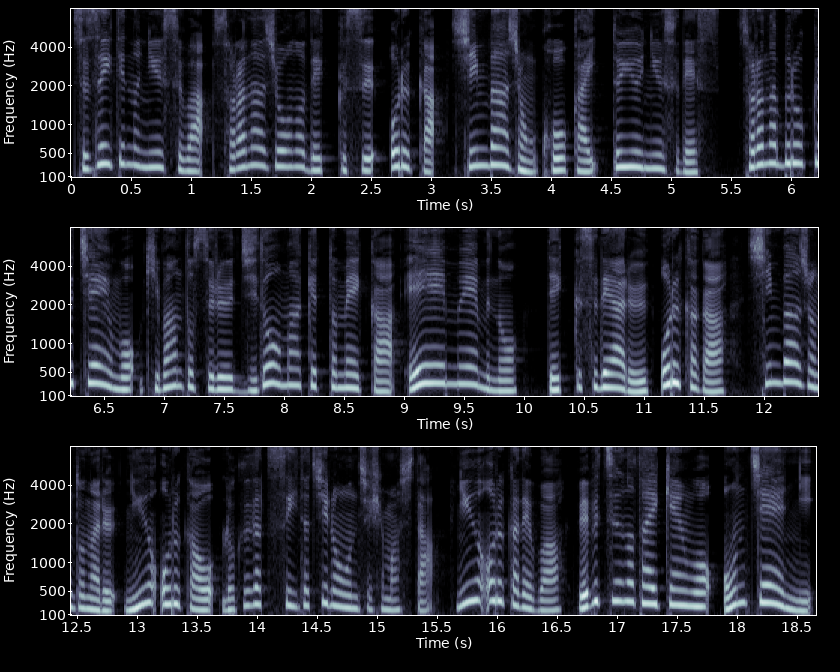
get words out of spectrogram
続いてのニュースは、ソラナ上の DEX オルカ新バージョン公開というニュースです。ソラナブロックチェーンを基盤とする自動マーケットメーカー AMM の DEX であるオルカが新バージョンとなるニューオルカを6月1日ローンチしました。ニューオルカでは Web2 の体験をオンチェーンに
